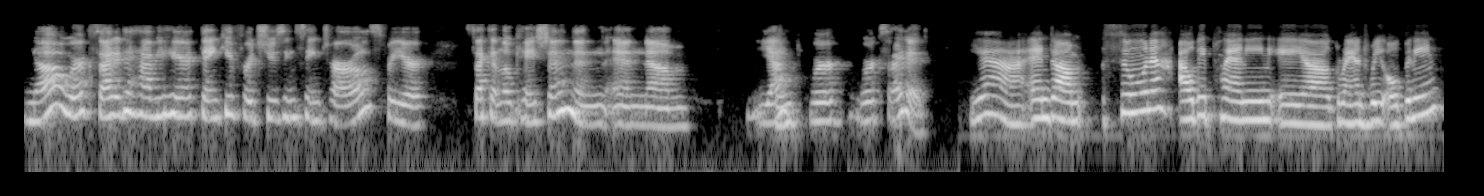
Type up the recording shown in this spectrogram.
No, we're excited to have you here. Thank you for choosing St. Charles for your second location, and and um, yeah, we're we're excited. Yeah, and um, soon I'll be planning a uh, grand reopening.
